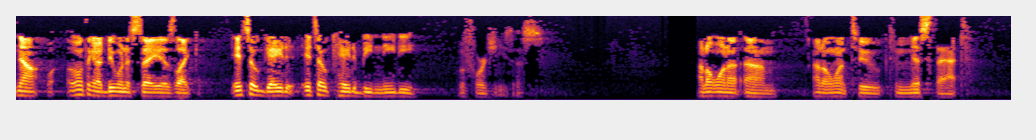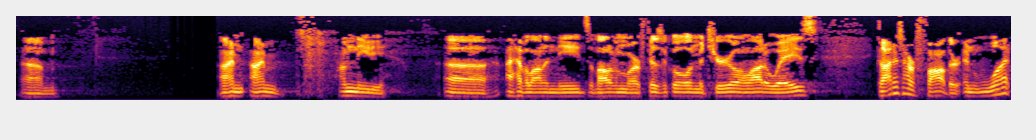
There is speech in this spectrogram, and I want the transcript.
Now, the one thing I do want to say is like it's okay to, it's okay to be needy before Jesus. I don't want to um, I don't want to to miss that. Um, I'm I'm I'm needy. Uh, I have a lot of needs. A lot of them are physical and material in a lot of ways. God is our Father, and what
